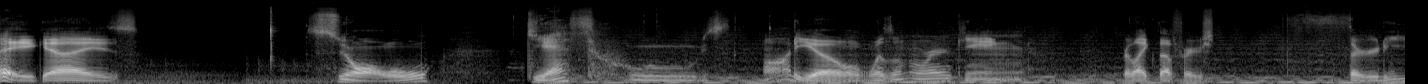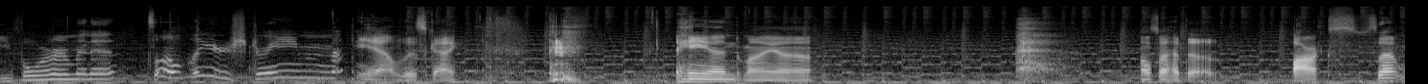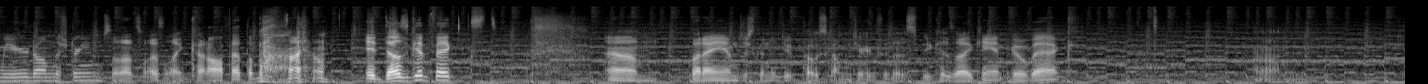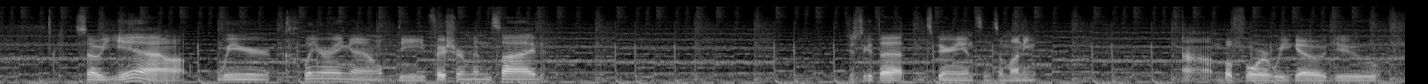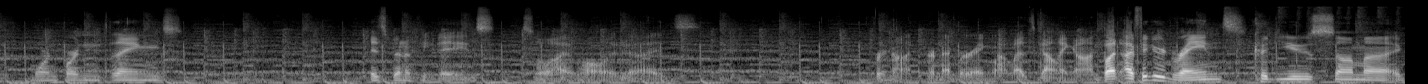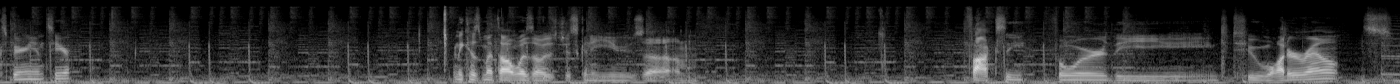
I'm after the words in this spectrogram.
Hey guys. So, guess whose audio wasn't working for like the first 34 minutes of their stream? Yeah, this guy. and my, uh, also had the box that weird on the stream, so that's why it's like cut off at the bottom. it does get fixed. Um, but I am just gonna do post commentary for this because I can't go back. Um, so yeah, we're clearing out the fisherman side just to get that experience and some money um, before we go do more important things. It's been a few days, so I apologize for not remembering what was going on. But I figured Reigns could use some uh, experience here. Because my thought was I was just going to use um, Foxy for the two water routes.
